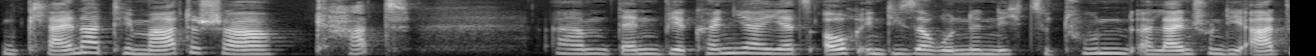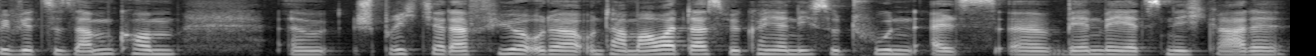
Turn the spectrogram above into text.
ein kleiner thematischer Cut. ähm, denn wir können ja jetzt auch in dieser Runde nicht zu tun. Allein schon die Art, wie wir zusammenkommen, äh, spricht ja dafür oder untermauert das. Wir können ja nicht so tun, als äh, wären wir jetzt nicht gerade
